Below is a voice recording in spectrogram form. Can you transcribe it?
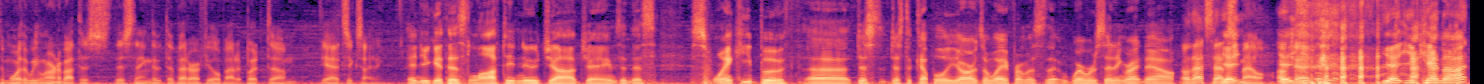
the more that we learn about this, this thing, the, the better I feel about it. But, um, yeah, it's exciting. And you get this lofty new job, James, in this swanky booth, uh, just just a couple of yards away from us, that, where we're sitting right now. Oh, that's that Yet- smell. yet Okay. you- Yet you cannot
